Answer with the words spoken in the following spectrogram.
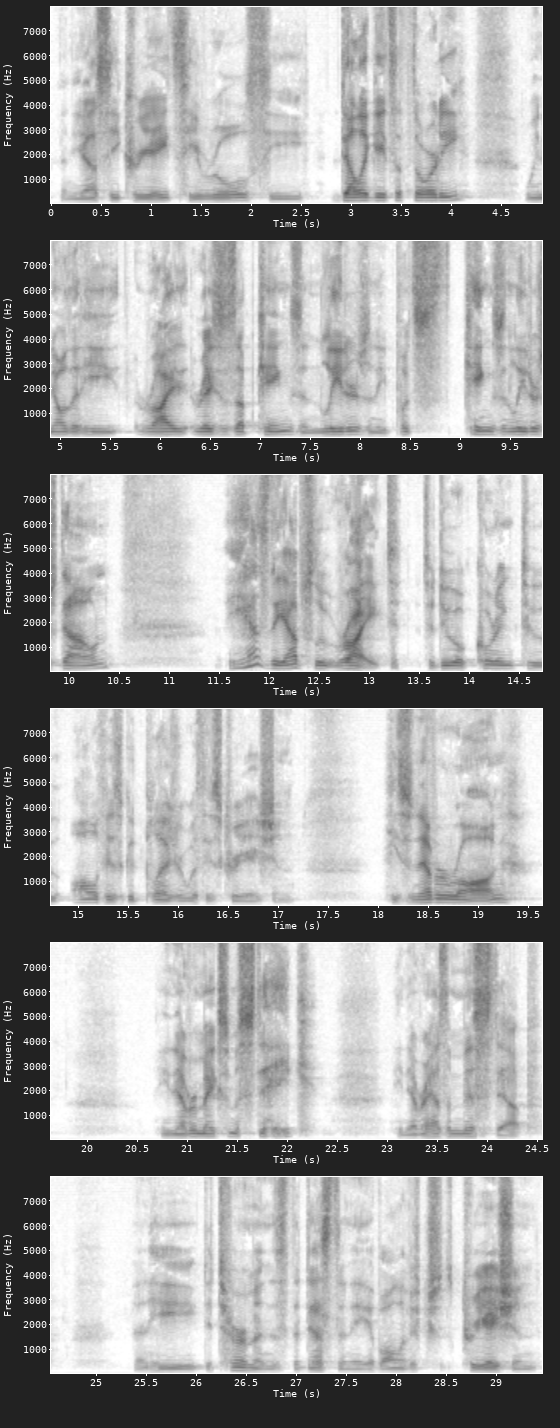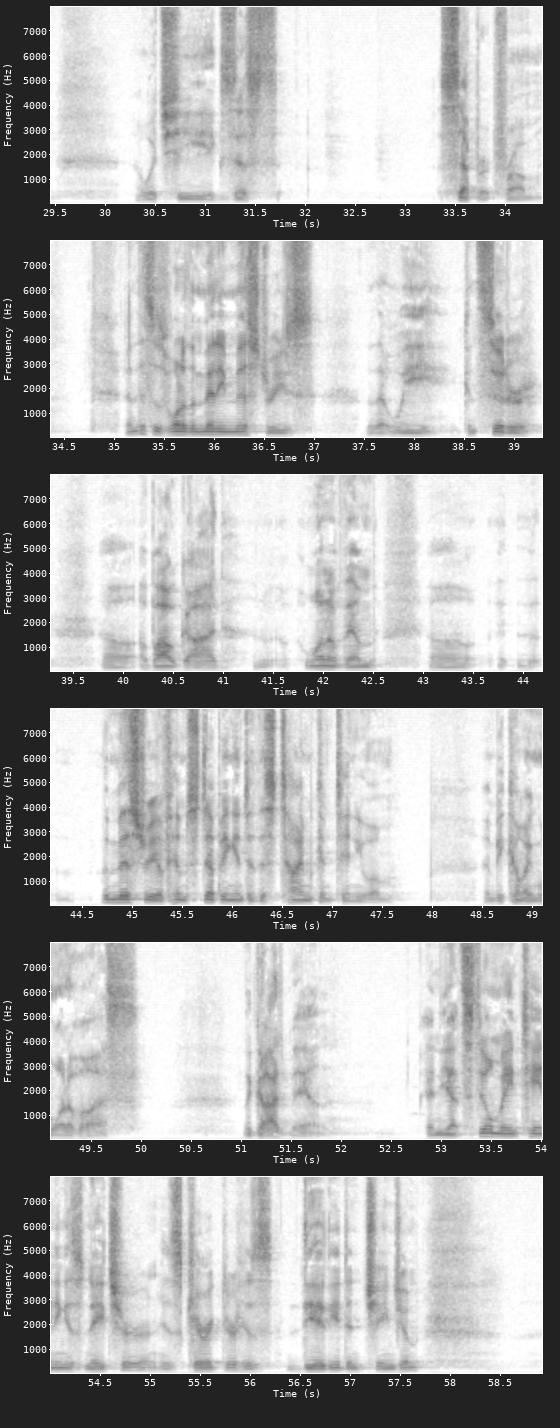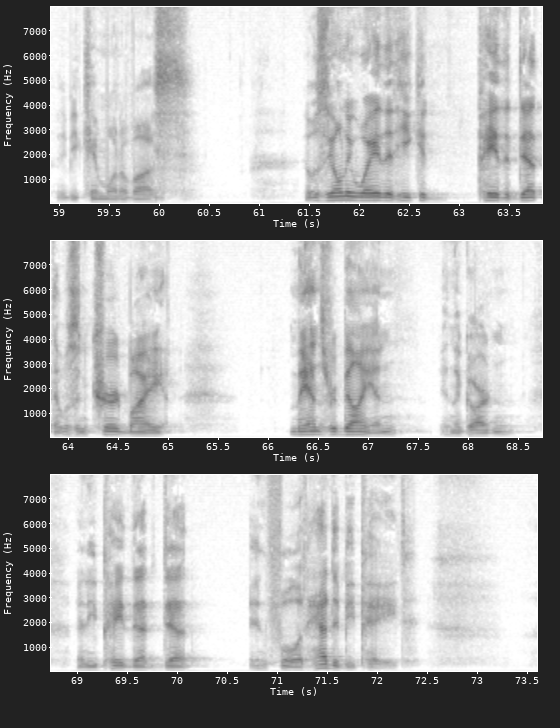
And yes, He creates, He rules, He delegates authority. We know that He ri- raises up kings and leaders, and He puts kings and leaders down. He has the absolute right to do according to all of His good pleasure with His creation. He's never wrong. He never makes a mistake. He never has a misstep. And he determines the destiny of all of his creation, which he exists separate from. And this is one of the many mysteries that we consider uh, about God. One of them, uh, the mystery of him stepping into this time continuum and becoming one of us, the God man, and yet still maintaining his nature and his character, his deity didn't change him. He became one of us. It was the only way that he could pay the debt that was incurred by man's rebellion in the garden, and he paid that debt in full. It had to be paid.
